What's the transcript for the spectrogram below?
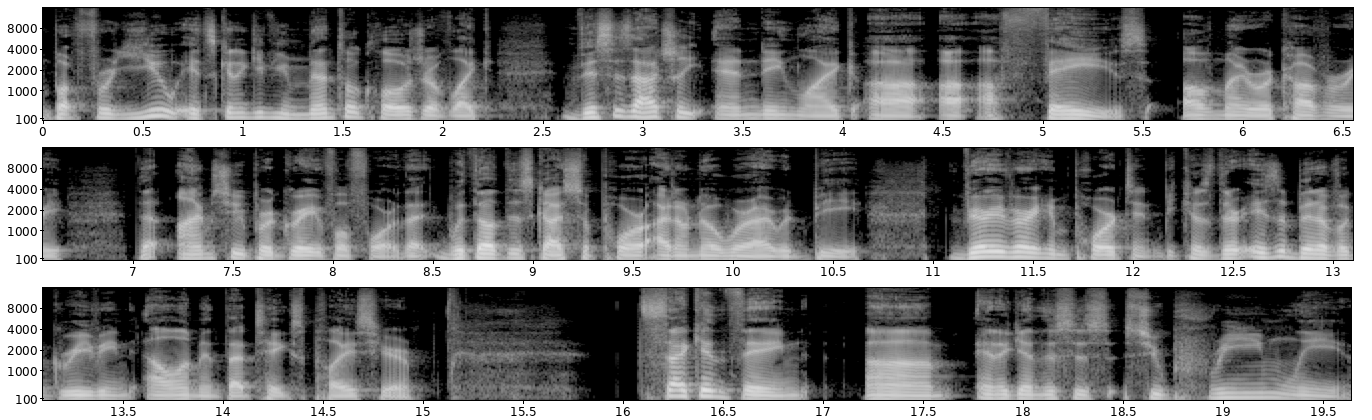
But for you, it's to give you mental closure of like, this is actually ending like a, a, a phase of my recovery that I'm super grateful for. That without this guy's support, I don't know where I would be. Very, very important because there is a bit of a grieving element that takes place here. Second thing, um, and again, this is supremely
